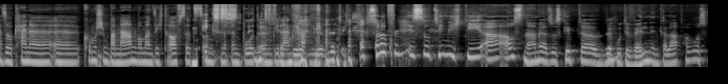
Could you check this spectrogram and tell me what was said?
Also keine äh, komischen Bananen, wo man sich draufsetzt nix, und mit dem Boot irgendwie langfährt. Surfen ist so ziemlich die äh, Ausnahme. Also es gibt äh, sehr mhm. gute Wellen in Galapagos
